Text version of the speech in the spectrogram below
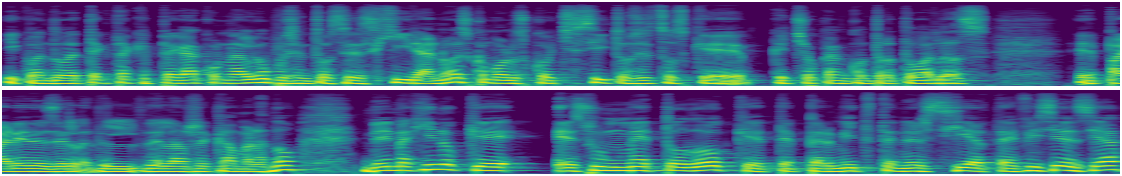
y cuando detecta que pega con algo, pues entonces gira, ¿no? Es como los cochecitos estos que, chocan contra todas las eh, paredes de, de, las recámaras, ¿no? Me imagino que es un método que te permite tener cierta eficiencia,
